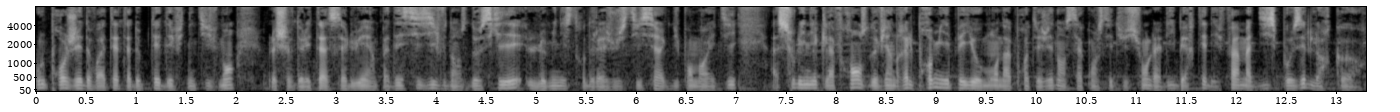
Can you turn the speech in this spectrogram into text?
où le projet devrait être adopté définitivement. Le chef de l'État a salué un pas décisif dans ce dossier. Le ministre de la Justice, Éric Dupont-Moretti, a souligné que la France deviendrait le premier pays au monde à protéger dans sa Constitution la liberté des femmes à disposer de leur corps.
